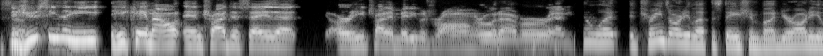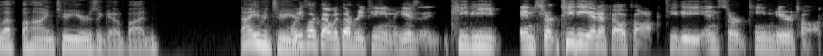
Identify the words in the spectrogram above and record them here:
So- Did you see that he he came out and tried to say that, or he tried to admit he was wrong or whatever? And You know what? The train's already left the station, bud. You're already left behind two years ago, bud. Not even two well, years. he's like that with every team. He is TD insert TD NFL talk, TD insert team here talk.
